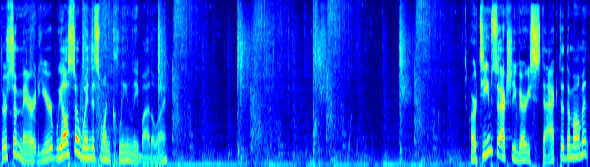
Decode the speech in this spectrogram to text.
There's some merit here. We also win this one cleanly, by the way. Our team's actually very stacked at the moment.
